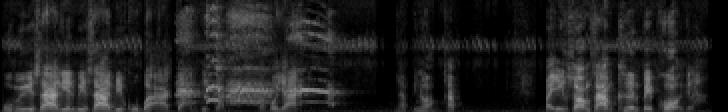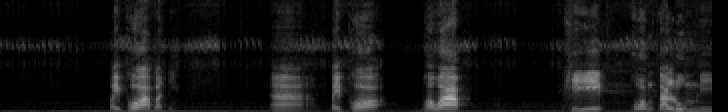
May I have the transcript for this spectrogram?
ผู้มีวีซ่าเรียนวีซ่ามีคู่บาอาจารย์ที่กันกับพ่อญาตินะพี่น้องครับ ไปอีกสองสามคืนไปพ่ออีกละไปพ่อบัดนี้อ่า ไปพ่อเพราะว่าผีพ้องตาลุ่มนี่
